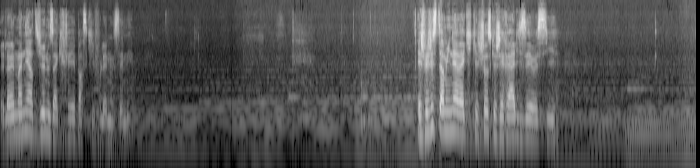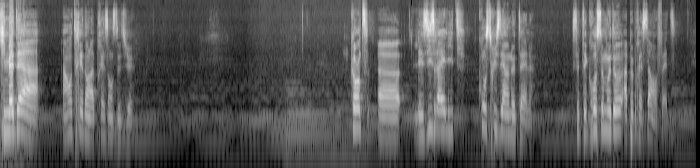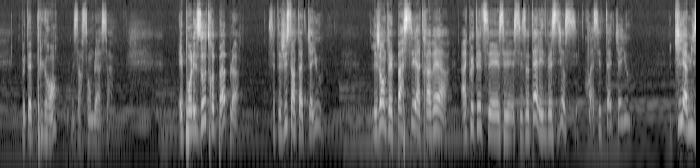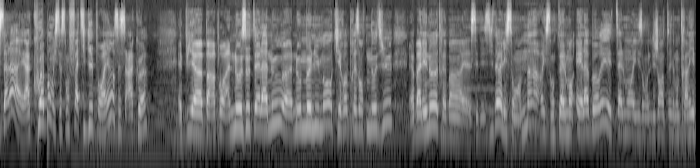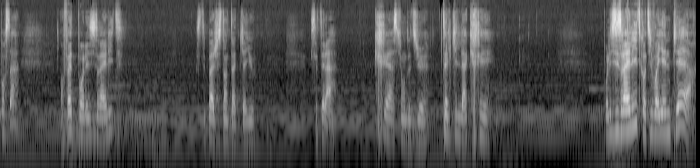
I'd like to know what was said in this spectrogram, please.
Et de la même manière, Dieu nous a créés parce qu'il voulait nous aimer. Et je vais juste terminer avec quelque chose que j'ai réalisé aussi, qui m'aidait à, entrer dans la présence de Dieu. Quand euh, les Israélites construisaient un hôtel, c'était grosso modo à peu près ça en fait. Peut-être plus grand, mais ça ressemblait à ça. Et pour les autres peuples, c'était juste un tas de cailloux. Les gens devaient passer à travers, à côté de ces, ces, hôtels, et ils devaient se dire, c'est quoi ces tas de cailloux? Qui a mis ça là? Et à quoi bon? Ils se sont fatigués pour rien, ça sert à quoi? Et puis euh, par rapport à nos hôtels à nous, euh, nos monuments qui représentent nos dieux, eh ben, les nôtres, eh ben, c'est des idoles, ils sont en or, ils sont tellement élaborés, tellement ils ont, les gens ont travaillé pour ça. En fait, pour les Israélites, c'était pas juste un tas de cailloux. C'était la création de Dieu telle qu'il l'a créée. Pour les Israélites, quand ils voyaient une pierre,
